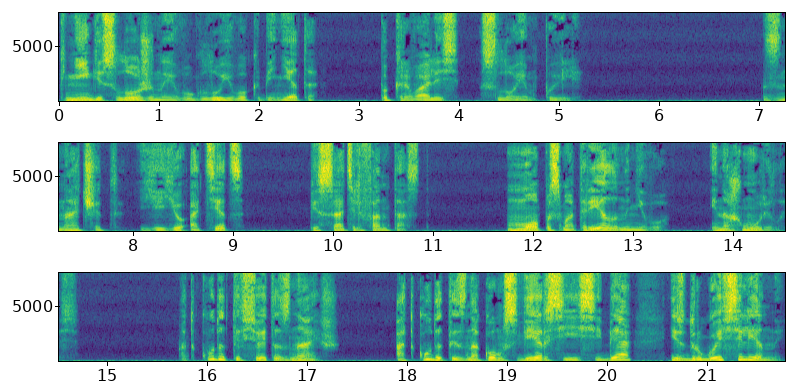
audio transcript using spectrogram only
Книги, сложенные в углу его кабинета, покрывались слоем пыли. Значит, ее отец — писатель-фантаст. Мо посмотрела на него и нахмурилась. Откуда ты все это знаешь? Откуда ты знаком с версией себя из другой вселенной?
